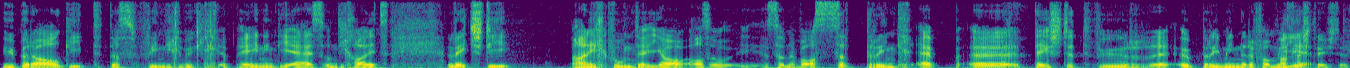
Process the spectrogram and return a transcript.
überall gibt, das finde ich wirklich ein Pain in the Ass. Und ich habe jetzt letzte habe ich gefunden, ja, also so eine Wassertrink-App äh, testet für äh, jemanden in meiner Familie. Was hast du getestet?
